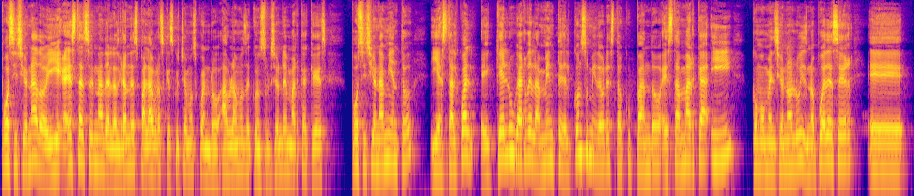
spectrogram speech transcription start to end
posicionado. Y esta es una de las grandes palabras que escuchamos cuando hablamos de construcción de marca, que es posicionamiento. Y es tal cual, eh, ¿qué lugar de la mente del consumidor está ocupando esta marca? Y como mencionó Luis, no puede ser eh,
